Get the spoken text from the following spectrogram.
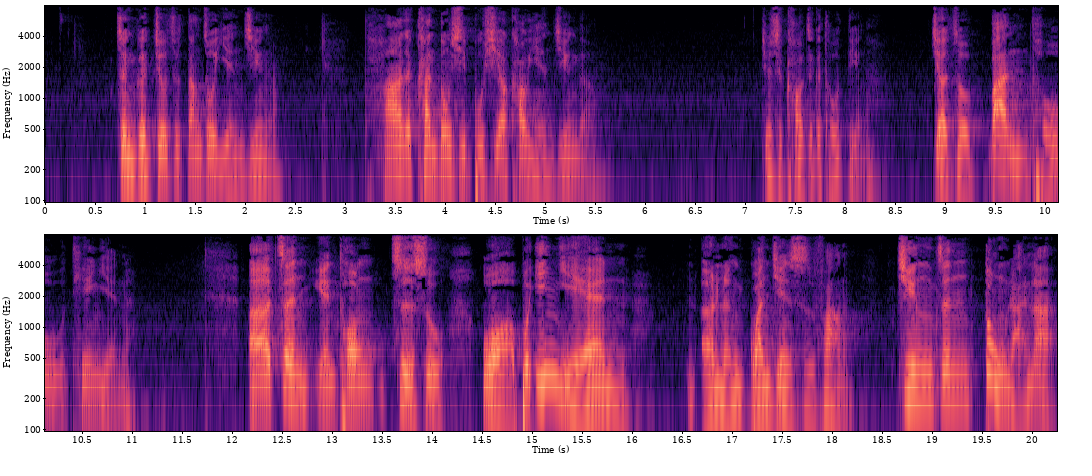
整个就是当做眼睛啊。他的看东西不需要靠眼睛的，就是靠这个头顶，叫做半头天眼呢。而正圆通自述，我不因言而能关键十方，精真动然啊，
